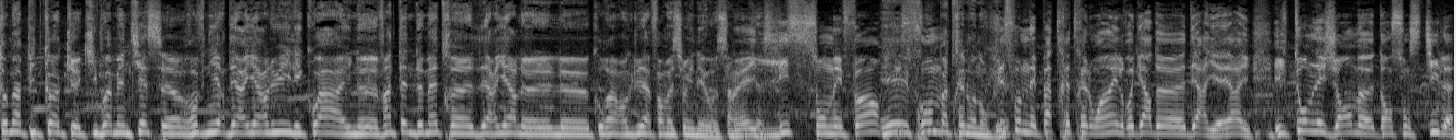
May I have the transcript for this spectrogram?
Thomas Pitcock qui voit Mentiès euh, revenir derrière lui. Il est quoi à une vingtaine de mètres euh, derrière le, coureur anglais de la formation Ineos. Hein, il lisse son effort. Et Chris Froome pas très loin non plus. Chris Froome n'est pas très très loin. Il regarde euh, derrière. Il, tourne les jambes dans son style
